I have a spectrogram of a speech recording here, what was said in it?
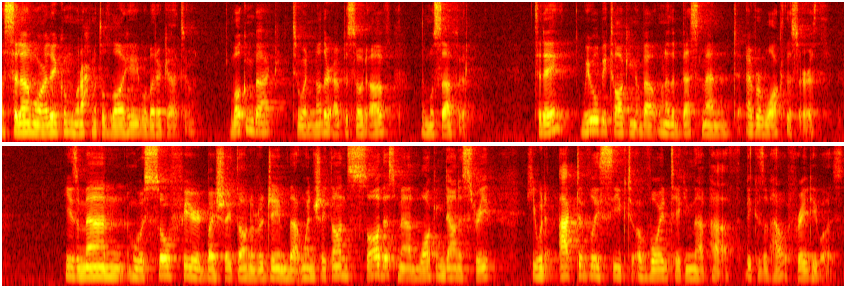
Assalamu alaikum wa rahmatullahi wa barakatuh. Welcome back to another episode of The Musafir. Today, we will be talking about one of the best men to ever walk this earth. He is a man who was so feared by Shaitan al Rajim that when Shaitan saw this man walking down a street, he would actively seek to avoid taking that path because of how afraid he was.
